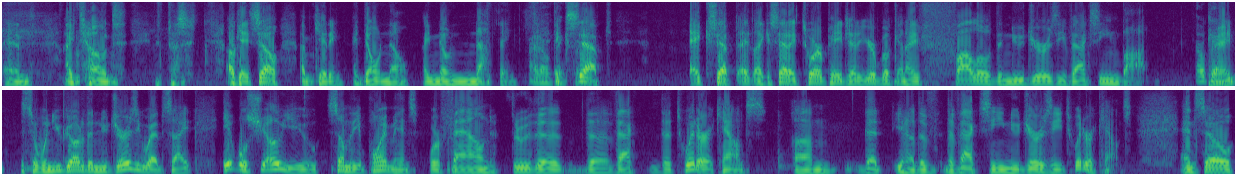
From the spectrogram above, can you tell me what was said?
And i don't it doesn't okay so i'm kidding. I don't know. I know nothing I don't think so. Except like i said i tore a page out of your book and i followed the new jersey vaccine bot Okay. Right. So when you go to the New Jersey website, it will show you some of the appointments were found through the the vac the Twitter accounts um, that you know the the vaccine New Jersey Twitter accounts, and so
